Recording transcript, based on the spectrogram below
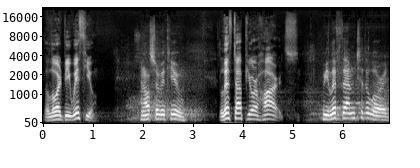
The Lord be with you. And also with you. Lift up your hearts. We lift them to the Lord.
